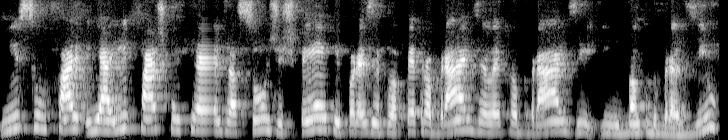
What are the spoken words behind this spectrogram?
Isso faz, e aí faz com que as ações despenquem, por exemplo, a Petrobras, a Eletrobras e, e Banco do Brasil,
